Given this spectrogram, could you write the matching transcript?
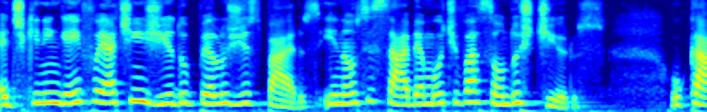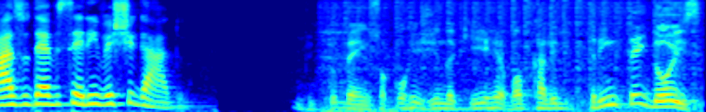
é de que ninguém foi atingido pelos disparos e não se sabe a motivação dos tiros. O caso deve ser investigado. Muito bem, só corrigindo aqui, revólver calibre 32.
